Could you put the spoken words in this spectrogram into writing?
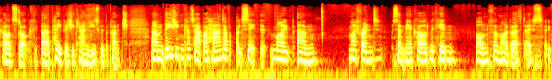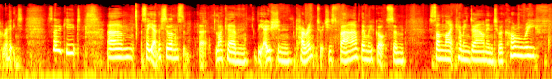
cardstock uh, papers you can use with the punch. Um, these you can cut out by hand. I've see my um, my friend sent me a card with him on for my birthday. So great, so cute. Um, so yeah, this one's uh, like um, the ocean current, which is fab. Then we've got some sunlight coming down into a coral reef.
